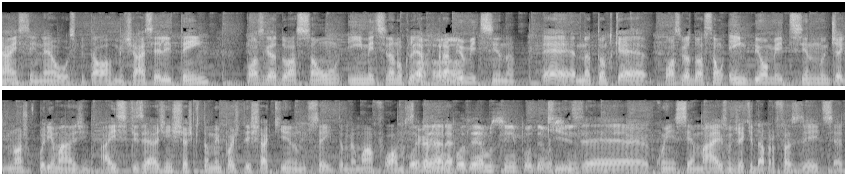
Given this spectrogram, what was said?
Einstein, né, o Hospital Albert Einstein, ele tem pós-graduação em medicina nuclear uhum. para biomedicina. É, tanto que é pós-graduação em biomedicina no diagnóstico por imagem. Aí, se quiser, a gente acho que também pode deixar aqui, não sei, também é uma forma, podemos, se a galera podemos sim, podemos quiser sim. conhecer mais, onde é que dá para fazer, etc.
